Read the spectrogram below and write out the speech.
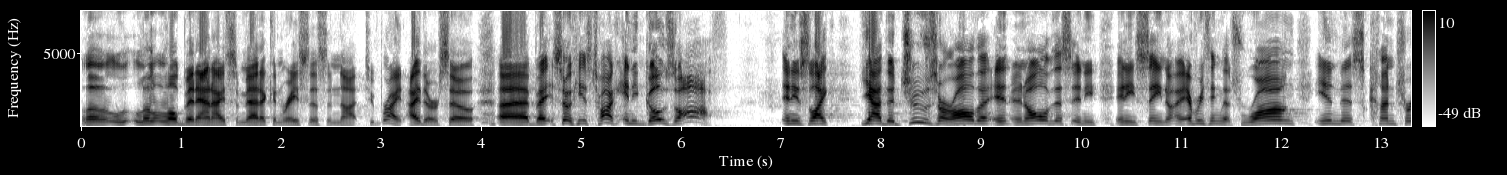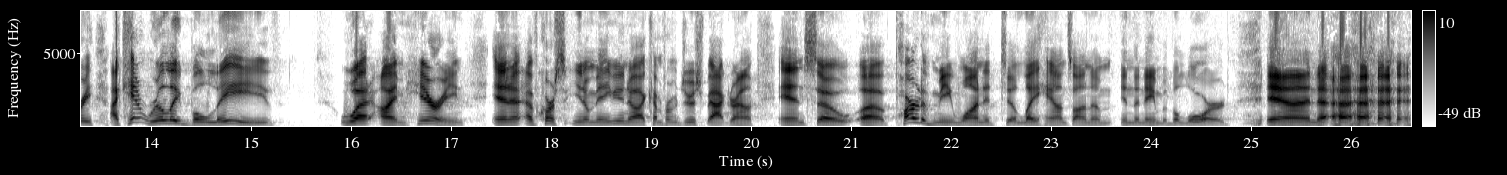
little, little, little, bit anti Semitic and racist and not too bright either. So, uh, but, so he's talking and he goes off and he's like, yeah, the Jews are all the, in, in all of this, and, he, and he's saying everything that's wrong in this country. I can't really believe what I'm hearing. And uh, of course, you know, many of you know I come from a Jewish background, and so uh, part of me wanted to lay hands on them in the name of the Lord, and uh,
